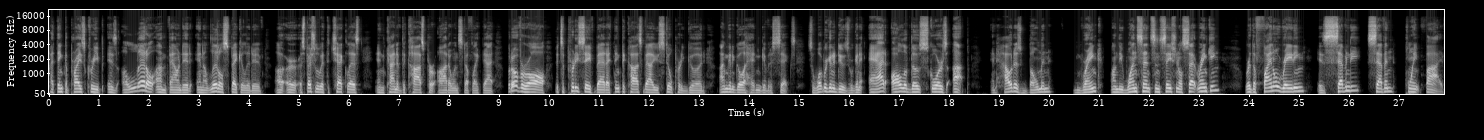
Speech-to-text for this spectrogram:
I think the price creep is a little unfounded and a little speculative, uh, or especially with the checklist and kind of the cost per auto and stuff like that. But overall, it's a pretty safe bet. I think the cost value is still pretty good. I'm going to go ahead and give it a six. So what we're going to do is we're going to add all of those scores up. And how does Bowman rank on the one cent sensational set ranking, where the final rating is 77.5.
